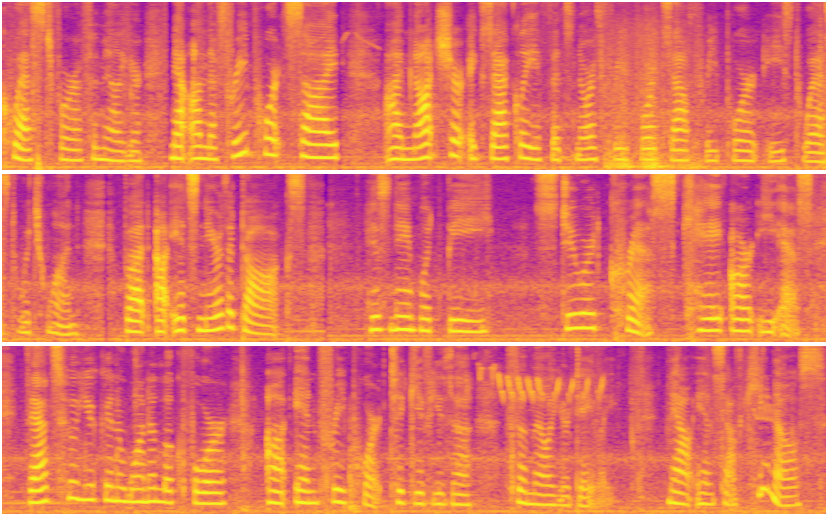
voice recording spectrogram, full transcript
quest for a familiar. Now on the Freeport side, I'm not sure exactly if it's North Freeport, South Freeport, East, West, which one, but uh, it's near the docks. His name would be Stuart Kress, K R E S. That's who you're going to want to look for uh, in Freeport to give you the familiar daily. Now, in South Qeynos,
